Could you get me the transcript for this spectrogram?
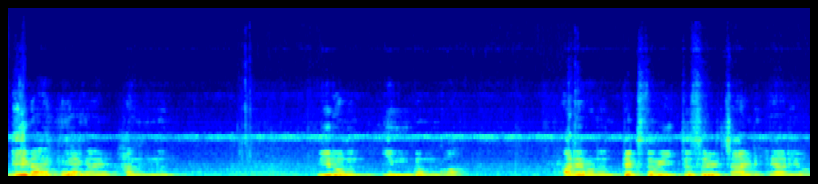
내가 해야 할 학문은 위로는 임금과 아래로는 백성의 뜻을 잘 헤아려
